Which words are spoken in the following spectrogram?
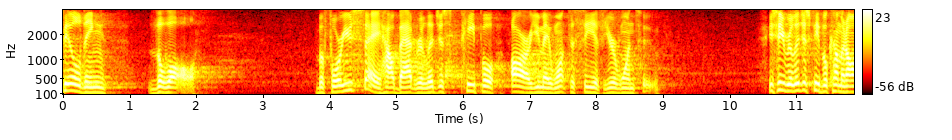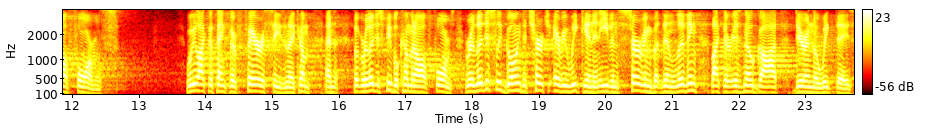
building the wall. Before you say how bad religious people are, you may want to see if you're one too. You see, religious people come in all forms. We like to think they're Pharisees and they come and but religious people come in all forms. Religiously going to church every weekend and even serving, but then living like there is no God during the weekdays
